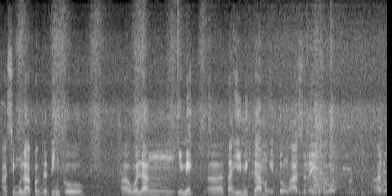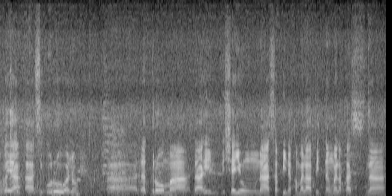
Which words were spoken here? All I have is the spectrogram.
Ah, simula pagdating ko, ah, walang imik, ah, tahimik lamang itong aso na ito. Ano kaya ah, siguro ano ah, na trauma dahil siya yung nasa pinakamalapit ng malakas na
